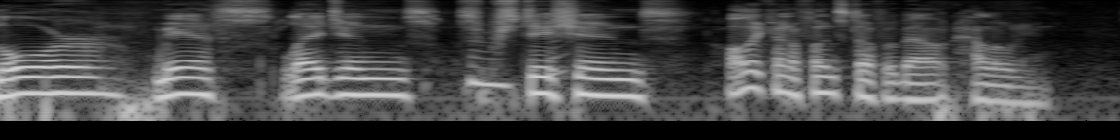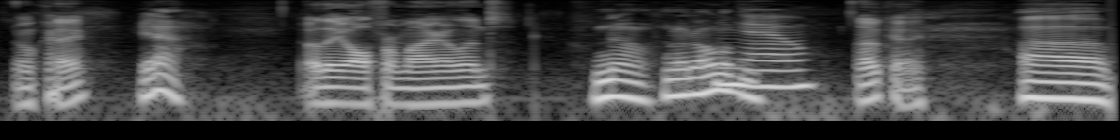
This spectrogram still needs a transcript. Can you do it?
lore, myths, legends, superstitions, all that kind of fun stuff about Halloween. Okay. Yeah. Are they all from Ireland? No, not all of them. No. Okay. Uh,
